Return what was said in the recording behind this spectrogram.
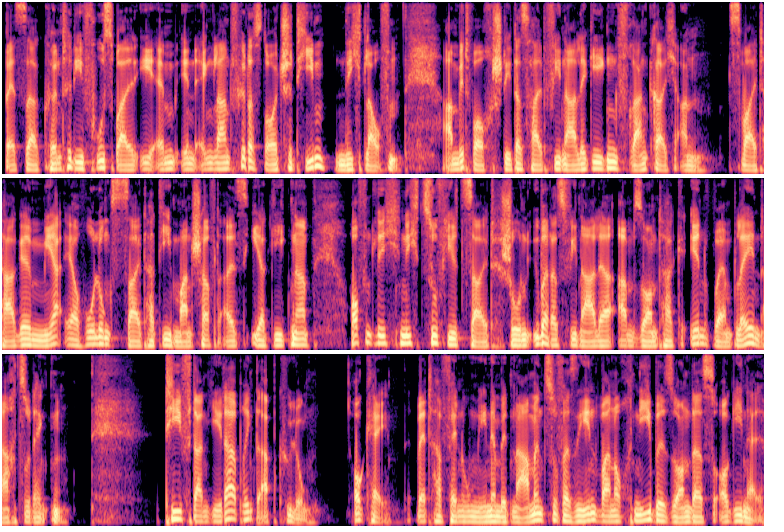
Besser könnte die Fußball-EM in England für das deutsche Team nicht laufen. Am Mittwoch steht das Halbfinale gegen Frankreich an. Zwei Tage mehr Erholungszeit hat die Mannschaft als ihr Gegner. Hoffentlich nicht zu viel Zeit, schon über das Finale am Sonntag in Wembley nachzudenken. Tief Daniela bringt Abkühlung. Okay, Wetterphänomene mit Namen zu versehen war noch nie besonders originell.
